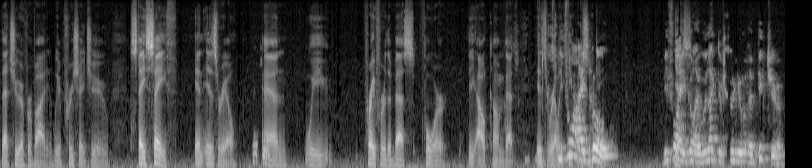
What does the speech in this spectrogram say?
that you have provided. We appreciate you. Stay safe in Israel, and we pray for the best for the outcome that Israeli Before people I go, before yes. I go, I would like to show you a picture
